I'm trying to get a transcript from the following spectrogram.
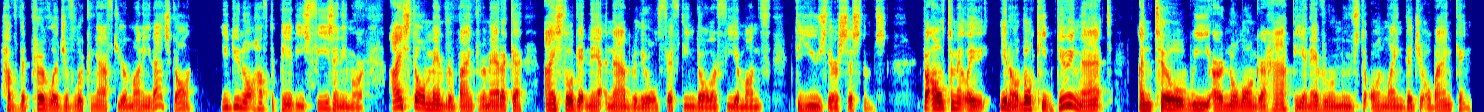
have the privilege of looking after your money, that's gone. You do not have to pay these fees anymore. I still a member of Bank of America. I still get nabbed with the old $15 fee a month to use their systems. But ultimately, you know, they'll keep doing that until we are no longer happy and everyone moves to online digital banking.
